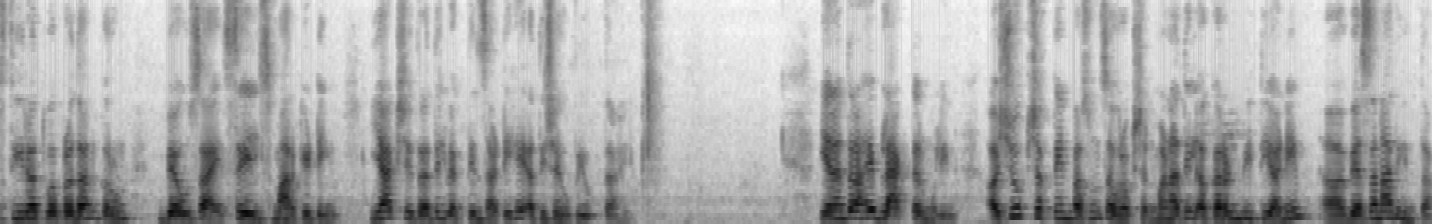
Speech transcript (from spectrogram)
स्थिरत्व प्रदान करून व्यवसाय सेल्स मार्केटिंग या क्षेत्रातील व्यक्तींसाठी हे अतिशय उपयुक्त आहे. यानंतर आहे ब्लॅक टर्मुलिन. अशुभ शक्तींपासून संरक्षण मनातील अकरण भीती आणि व्यसनाधीनता.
